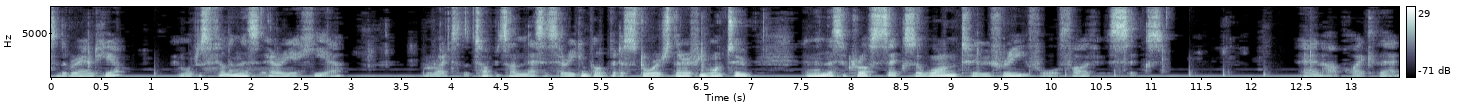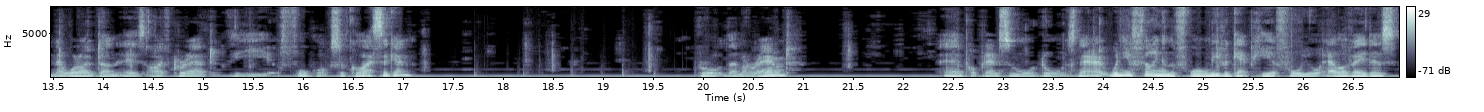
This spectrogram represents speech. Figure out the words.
to the ground here. And we'll just fill in this area here right to the top. It's unnecessary. You can put a bit of storage there if you want to. And then this across six. So one, two, three, four, five, six and up like that. Now what I've done is I've grabbed the four blocks of glass again, brought them around, and pop down some more doors. Now when you're filling in the floor, leave a gap here for your elevators,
